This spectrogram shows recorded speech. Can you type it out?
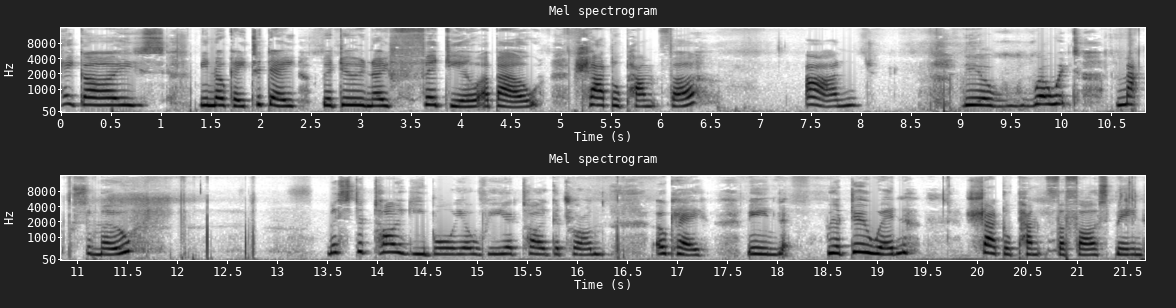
Hey guys, mean okay, today we're doing a video about Shadow Panther and the heroic Maximo. Mr. Tiger Boy over here, Tigatron. Okay, mean we're doing Shadow Panther first, mean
